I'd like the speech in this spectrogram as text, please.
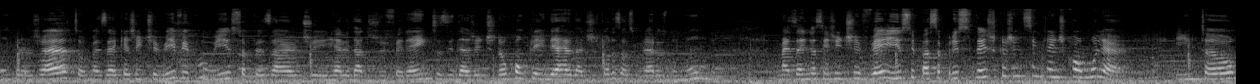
um projeto, mas é que a gente vive com isso, apesar de realidades diferentes e da gente não compreender a realidade de todas as mulheres do mundo, mas ainda assim a gente vê isso e passa por isso desde que a gente se entende como mulher. Então,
